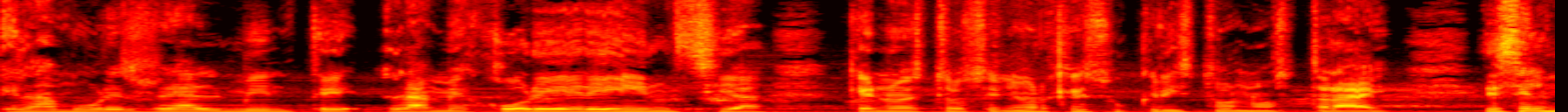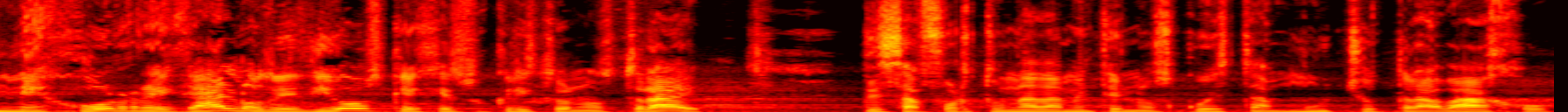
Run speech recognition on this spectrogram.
el amor es realmente la mejor herencia que nuestro Señor Jesucristo nos trae. Es el mejor regalo de Dios que Jesucristo nos trae. Desafortunadamente nos cuesta mucho trabajo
